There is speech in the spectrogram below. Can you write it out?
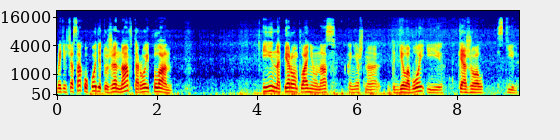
в этих часах уходит уже на второй план. И на первом плане у нас, конечно, это деловой и casual стиль.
